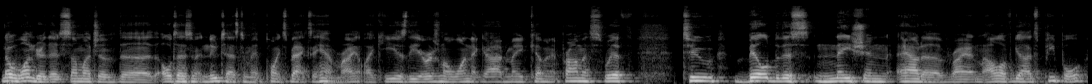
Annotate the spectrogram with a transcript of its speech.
no wonder that so much of the Old Testament and New Testament points back to him, right? Like he is the original one that God made covenant promise with to build this nation out of, right? And all of God's people,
